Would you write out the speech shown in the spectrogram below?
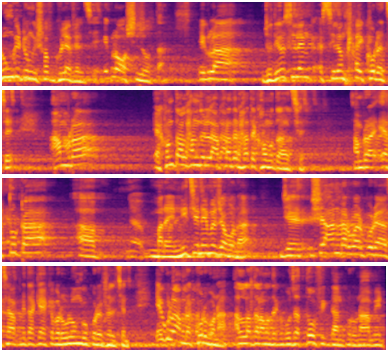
লুঙ্গি টুঙ্গি সব খুলে ফেলছে। এগুলো অশ্লীলতা। এগুলা যদিও শ্রীলঙ্কা শ্রীলঙ্কায় করেছে। আমরা, এখন তো আলহামদুলিল্লাহ আপনাদের হাতে ক্ষমতা আছে। আমরা এতটা মানে নিচে নেমে যাব না যে সে আন্ডারওয়্যার পরে আছে, আপনি তাকে একেবারে উলঙ্গ করে ফেলছেন। এগুলো আমরা করব না। আল্লাহ তালা আমাদেরকে বোঝার তৌফিক দান করুন, আমিন।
